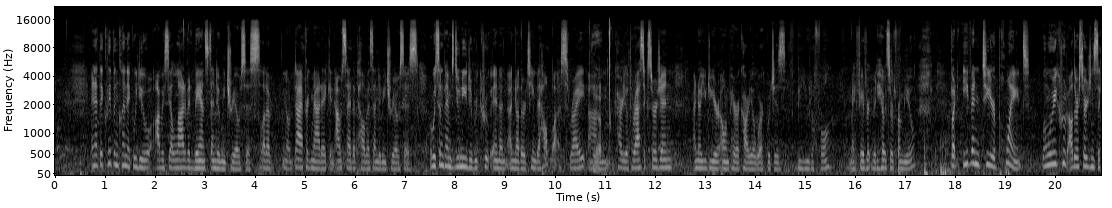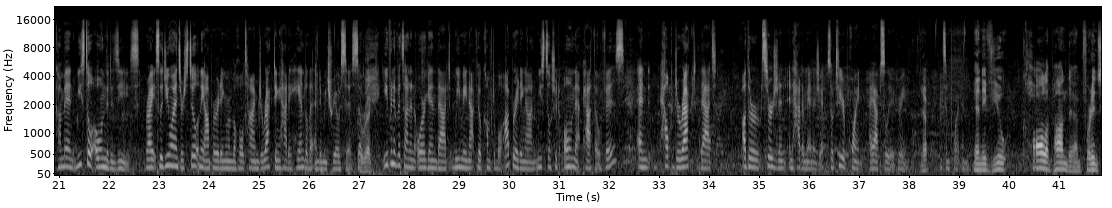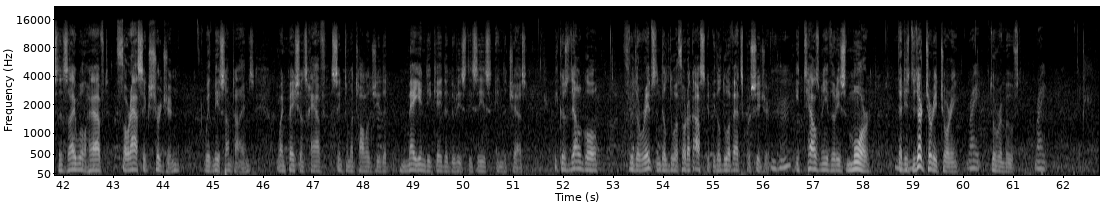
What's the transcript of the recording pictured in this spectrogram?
And at the Cleveland Clinic, we do obviously a lot of advanced endometriosis, a lot of you know diaphragmatic and outside the pelvis endometriosis. Where we sometimes do need to recruit in an, another team to help us, right? Um, Cardiothoracic surgeon. I know you do your own pericardial work, which is beautiful. My favorite videos are from you. But even to your point, when we recruit other surgeons to come in, we still own the disease, right? So the GYNs are still in the operating room the whole time, directing how to handle the endometriosis. So Correct. even if it's on an organ that we may not feel comfortable operating on, we still should own that pathophys and help direct that other surgeon in how to manage it. So to your point, I absolutely agree. Yep. It's important. And if you call upon them, for instance, I will have thoracic surgeon with me sometimes when patients have symptomatology that may indicate that there is disease in the chest, because they'll go through the ribs and they'll do a thoracoscopy, they'll do a VATS procedure. Mm-hmm. It tells me if there is more that is mm-hmm. their territory Right, to remove. right.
